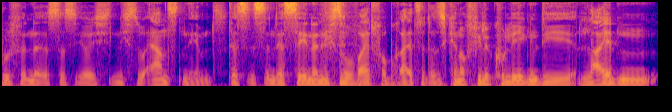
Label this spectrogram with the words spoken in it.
cool finde, ist, dass ihr euch nicht so ernst nehmt. Das ist in der Szene nicht so weit verbreitet. Also ich kenne auch viele Kollegen, die leiden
